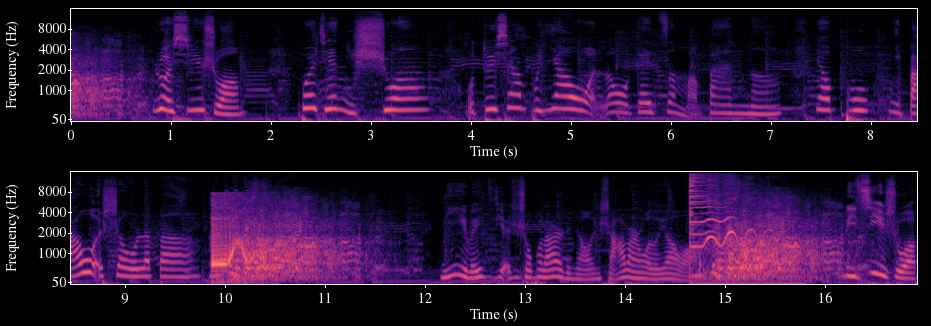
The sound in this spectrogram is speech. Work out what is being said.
若曦说：“波姐，你说我对象不要我了，我该怎么办呢？要不你把我收了吧？” 你以为姐是收破烂的呢？你啥玩意儿我都要啊！李记说：“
